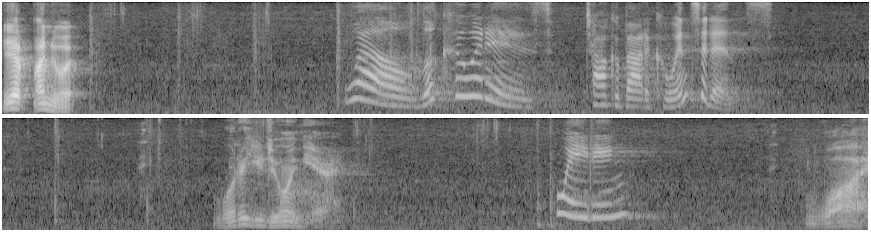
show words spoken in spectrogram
Yep, I knew it. Well, look who it is. Talk about a coincidence. What are you doing here? Waiting, Why?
